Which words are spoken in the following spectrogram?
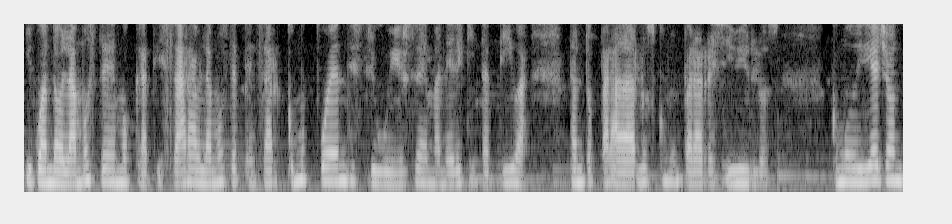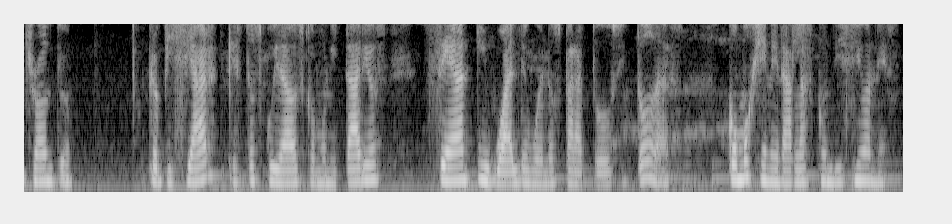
Y cuando hablamos de democratizar, hablamos de pensar cómo pueden distribuirse de manera equitativa, tanto para darlos como para recibirlos. Como diría John Tronto, propiciar que estos cuidados comunitarios sean igual de buenos para todos y todas. ¿Cómo generar las condiciones?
